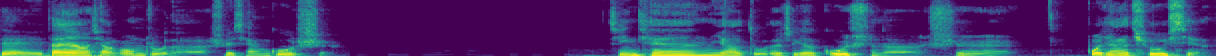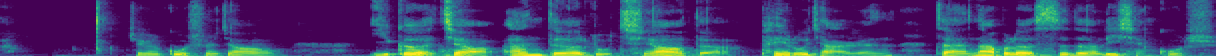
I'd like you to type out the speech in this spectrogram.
给丹阳小公主的睡前故事。今天要读的这个故事呢，是薄伽丘写的。这个故事叫一个叫安德鲁奇奥的佩鲁贾人在那不勒斯的历险故事。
